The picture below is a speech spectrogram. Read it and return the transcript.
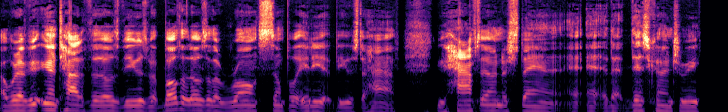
or whatever. You're entitled to those views, but both of those are the wrong, simple, idiot views to have. You have to understand eh, eh, that this country,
